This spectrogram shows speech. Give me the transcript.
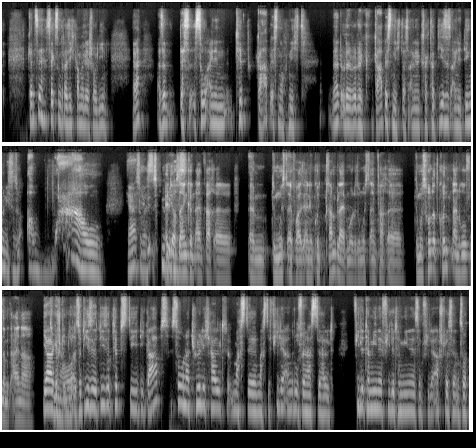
Kennst du? 36 Kammern der Shaolin. Ja? Also das, so einen Tipp gab es noch nicht. Ne? Oder, oder gab es nicht, dass einer gesagt hat, dieses eine Ding und ich so, oh wow. Ja, sowas. Es hätte auch sein können, einfach, äh, ähm, du musst einfach quasi an den Kunden dranbleiben oder du musst einfach äh, du musst 100 Kunden anrufen, damit einer. Ja, genau. Also diese, diese Tipps, die, die gab es so natürlich halt. Machst du, machst du viele Anrufe, hast du halt viele Termine, viele Termine sind viele Abschlüsse und so.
